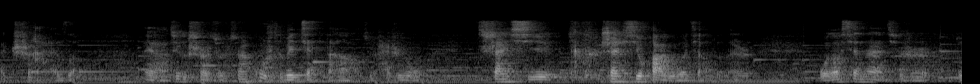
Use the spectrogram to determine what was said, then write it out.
来吃孩子。哎呀，这个事儿就是虽然故事特别简单啊，就还是用。山西 山西话给我讲的，但是我到现在其实都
